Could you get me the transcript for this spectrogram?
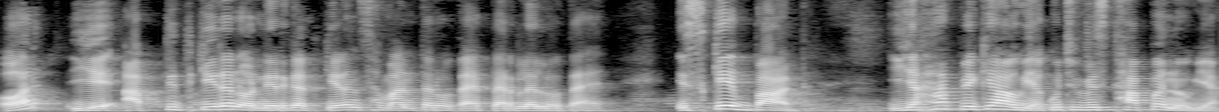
और ये आपतित किरण और निर्गत किरण समांतर होता है पैरेलल होता है। इसके बाद यहाँ पे क्या हो गया? कुछ विस्थापन हो गया।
